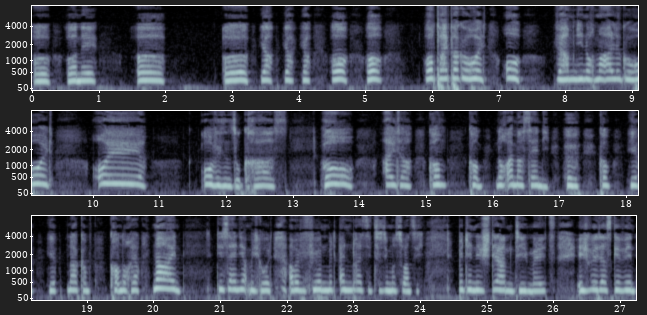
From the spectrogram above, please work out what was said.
oh, oh nee. Oh, oh, ja, ja, ja. Oh, oh, oh, Piper geholt. Oh, wir haben die nochmal alle geholt. Ui. Oh, wir sind so krass. Oh, Alter, komm, komm, noch einmal Sandy. Komm, hier, hier, Nahkampf, komm noch her. Nein, die Sandy hat mich geholt, aber wir führen mit 31 zu 27. Bitte nicht sterben, Teammates. Ich will das gewinnen.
